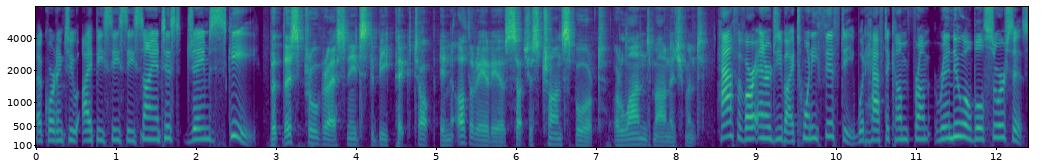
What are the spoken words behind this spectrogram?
according to IPCC scientist James Skea. But this progress needs to be picked up in other areas such as transport or land management. Half of our energy by 2050 would have to come from renewable sources.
